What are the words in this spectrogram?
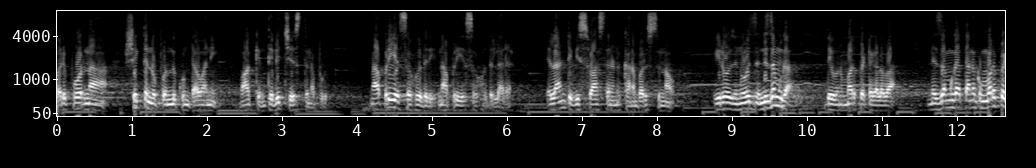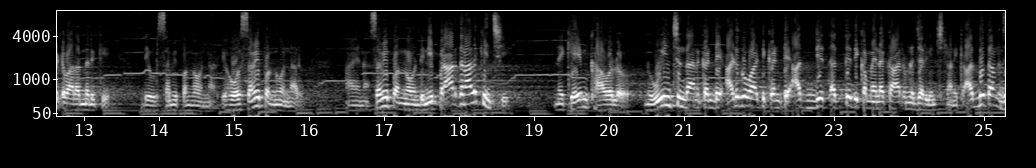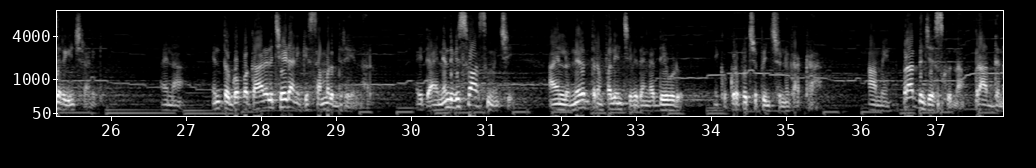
పరిపూర్ణ శక్తిని పొందుకుంటావని వాక్యం తెలియచేస్తున్నప్పుడు. నా ప్రియ సహోదరి నా ప్రియ సహోదరులారా ఎలాంటి విశ్వాసాలను కనబరుస్తున్నావు? ఈరోజు నువ్వు నిజంగా దేవుని మొరపెట్టగలవా? నిజంగా తనకు మొరపెట్టే వారందరికీ దేవుడు సమీపంగా ఉన్నారు. యహో సమీపంగా ఉన్నారు. ఆయన సమీపంగా ఉండి నీ ప్రార్థన ఆలకించి నీకేం కావాలో నువ్వు ఊహించిన దానికంటే అడుగు వాటికంటే అత్య అత్యధికమైన కార్యములు జరిగించడానికి అద్భుతాలను జరిగించడానికి ఆయన ఎంతో గొప్ప కార్యాలు చేయడానికి సమర్థుడై ఉన్నారు. అయితే ఆయన ఎంత విశ్వాసం ఉంచి ఆయనలో నిరంతరం ఫలించే విధంగా దేవుడు నీకు కృప చూపించును కాక ఆమె ప్రార్థన చేసుకుందాం. ప్రార్థన.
